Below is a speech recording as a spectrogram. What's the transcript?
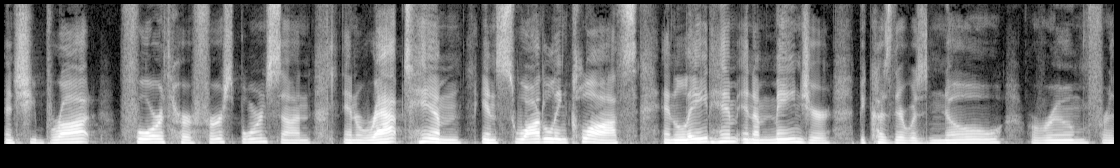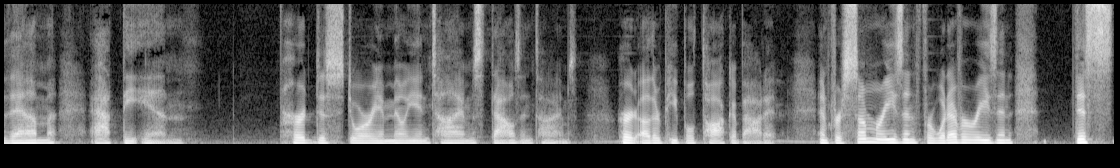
And she brought forth her firstborn son and wrapped him in swaddling cloths and laid him in a manger because there was no room for them at the inn. Heard this story a million times, thousand times. Heard other people talk about it. And for some reason, for whatever reason, this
